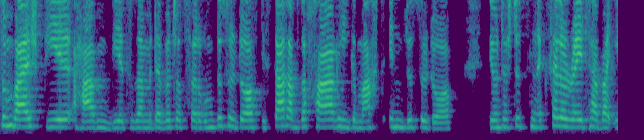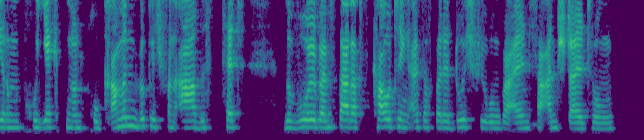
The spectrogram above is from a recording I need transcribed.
Zum Beispiel haben wir zusammen mit der Wirtschaftsförderung Düsseldorf die Startup Safari gemacht in Düsseldorf. Wir unterstützen Accelerator bei ihren Projekten und Programmen wirklich von A bis Z, sowohl beim Startup Scouting als auch bei der Durchführung bei allen Veranstaltungen,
